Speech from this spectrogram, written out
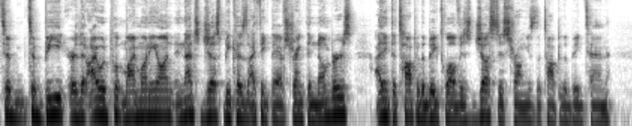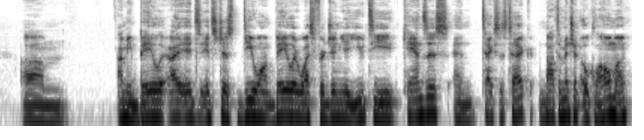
to to beat, or that I would put my money on, and that's just because I think they have strength in numbers. I think the top of the Big Twelve is just as strong as the top of the Big Ten. Um, I mean Baylor. It's it's just do you want Baylor, West Virginia, UT, Kansas, and Texas Tech, not to mention Oklahoma,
